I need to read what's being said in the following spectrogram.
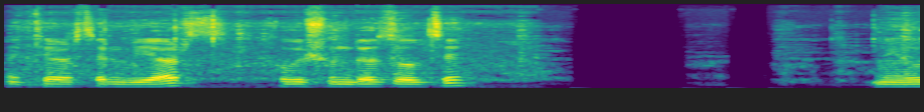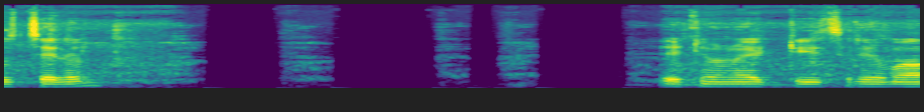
দেখতে পাচ্ছেন ভিউয়ার্স, খুবই সুন্দর চলছে নিউজ চ্যানেল এটি হলো একটি সিনেমা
